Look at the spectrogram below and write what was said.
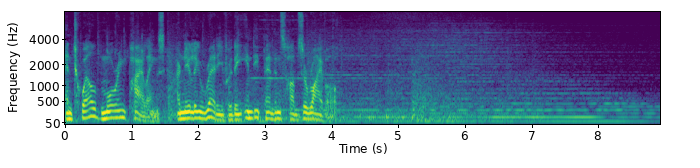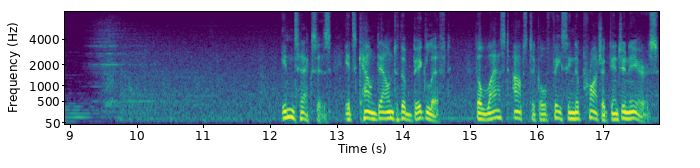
and 12 mooring pilings are nearly ready for the Independence Hub's arrival. In Texas, it's countdown to the big lift, the last obstacle facing the project engineers.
